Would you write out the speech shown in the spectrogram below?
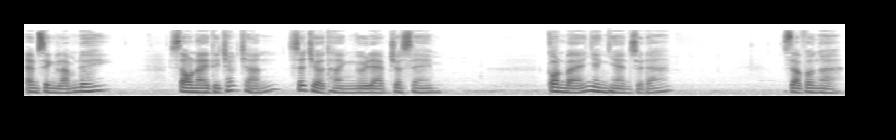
Em xinh lắm đấy. Sau này thì chắc chắn Sẽ trở thành người đẹp cho xem. Con bé nhanh nhẹn rồi đáp. Dạ vâng ạ.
